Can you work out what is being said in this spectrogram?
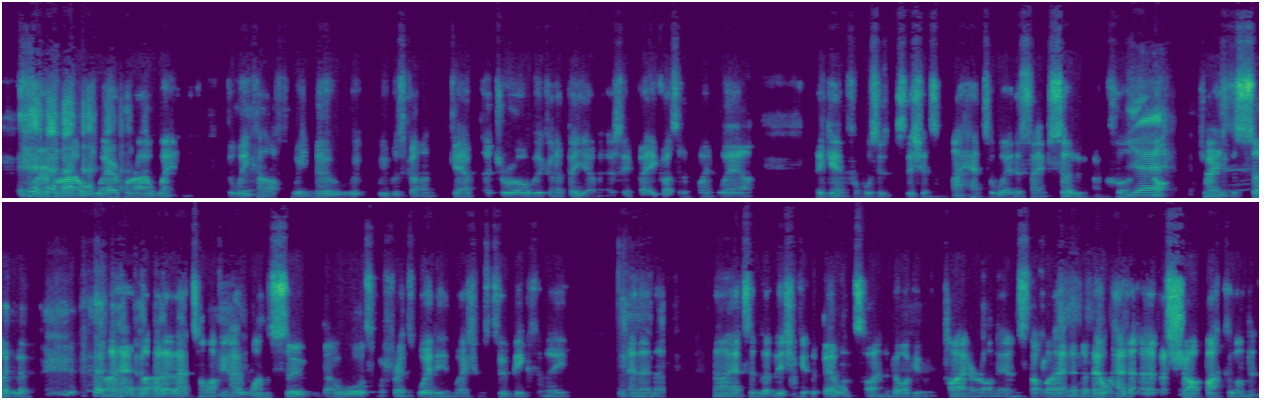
Wherever I wherever I went, the week after we knew we, we was going to get a, a, draw, we were going to beat them. But it got to the point where, again, football superstitions, I had to wear the same suit. I couldn't yeah. not change the suit. I had like, at that time, I think I had one suit that I wore to my friend's wedding, which was too big for me, and then uh, And I had to literally get the belt and tighten the belt even tighter on it and stuff like that. And then the belt had a, a sharp buckle on it.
